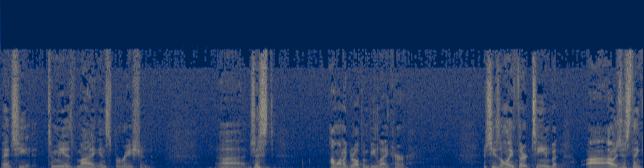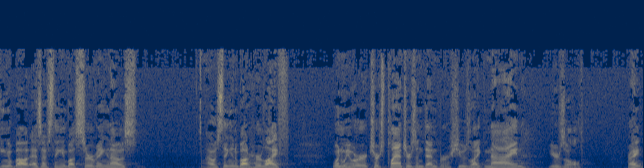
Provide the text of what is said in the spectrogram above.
man, she, to me, is my inspiration. Uh, just, I want to grow up and be like her. And she's only 13, but uh, I was just thinking about, as I was thinking about serving, and I was, I was thinking about her life. When we were church planters in Denver, she was like nine years old, right?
